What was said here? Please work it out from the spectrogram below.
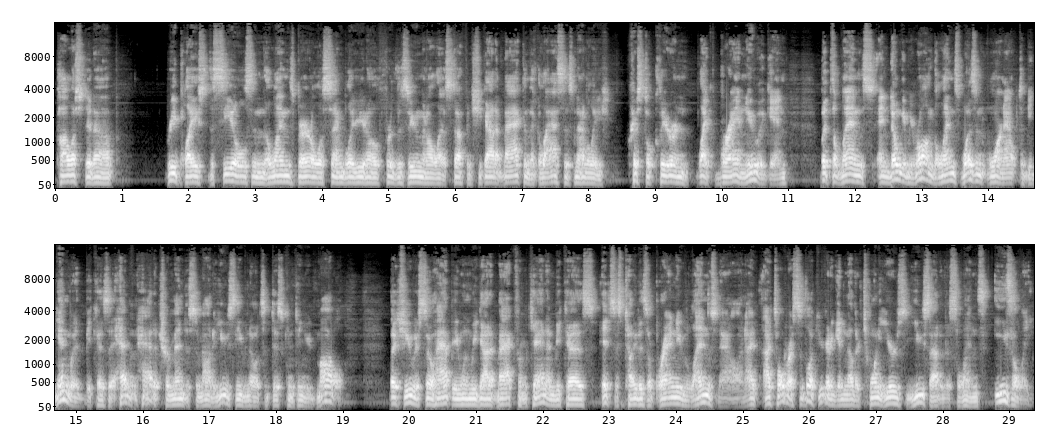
polished it up, replaced the seals and the lens barrel assembly, you know, for the zoom and all that stuff. And she got it back, and the glass is not only crystal clear and like brand new again, but the lens, and don't get me wrong, the lens wasn't worn out to begin with because it hadn't had a tremendous amount of use, even though it's a discontinued model. But she was so happy when we got it back from Canon because it's as tight as a brand new lens now. And I, I told her, I said, look, you're going to get another 20 years use out of this lens easily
